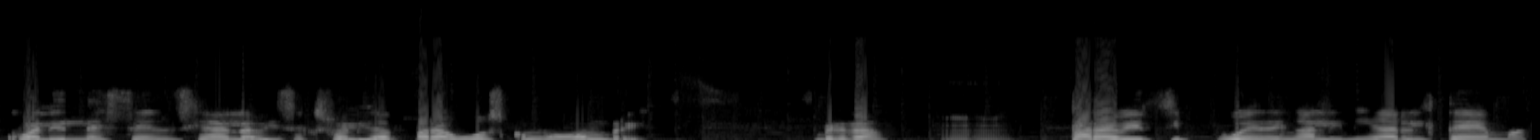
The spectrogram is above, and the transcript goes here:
cuál es la esencia de la bisexualidad para vos como hombre, ¿verdad? para ver si pueden alinear el tema,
